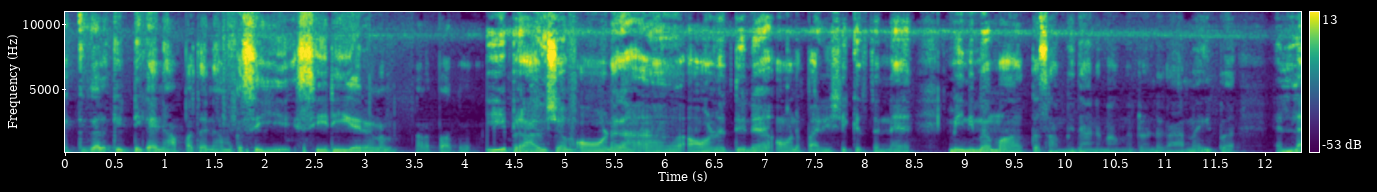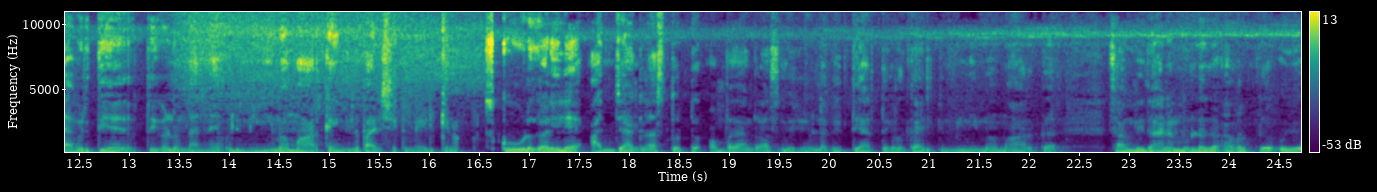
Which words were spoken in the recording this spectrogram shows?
ചെക്കുകൾ കിട്ടിക്കഴിഞ്ഞാൽ അപ്പം തന്നെ നമുക്ക് സ്ഥി സ്ഥിരീകരണം നടപ്പാക്കും. ഈ പ്രാവശ്യം ഓണ ഓണത്തിന് ഓണ പരീക്ഷയ്ക്ക് തന്നെ മിനിമം മാർക്ക് സംവിധാനം വന്നിട്ടുണ്ട്. കാരണം ഇപ്പോൾ എല്ലാ വിദ്യാർത്ഥികളും തന്നെ ഒരു മിനിമം മാർക്കെങ്കിലും പരീക്ഷയ്ക്ക് മേടിക്കണം. സ്കൂളുകളിലെ അഞ്ചാം ക്ലാസ് തൊട്ട് ഒമ്പതാം ക്ലാസ് വരെയുള്ള വിദ്യാർത്ഥികൾക്കായിരിക്കും മിനിമം മാർക്ക് സംവിധാനം ഉള്ളത് അവർക്ക് ഒരു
